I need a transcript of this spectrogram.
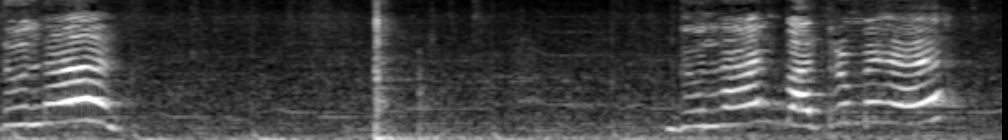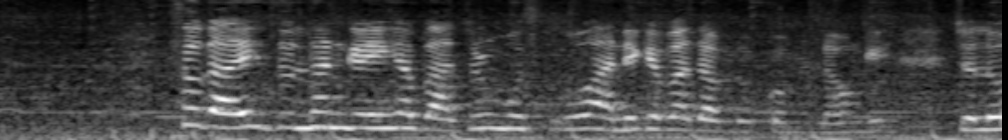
दुल्हन! दुल्हन! बाथरूम में है? सो so गाइस दुल्हन गई है बाथरूम उसको आने के बाद आप लोग को मिलाऊँगी। चलो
